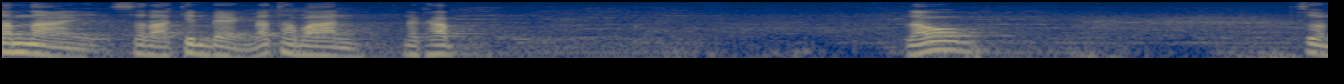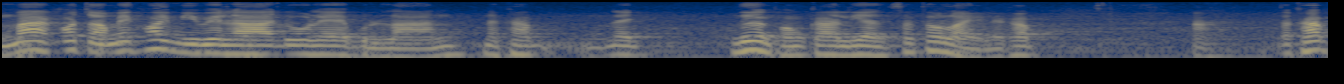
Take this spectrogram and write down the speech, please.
จำหน่ายสลากกินแบ่งรัฐบาลนะครับ แล้วส่วนมากก็จะไม่ค่อยมีเวลาดูแลบุตรหลานนะครับ ในเรื่องของการเรียนสักเท่าไหร่นะครับนะครับ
